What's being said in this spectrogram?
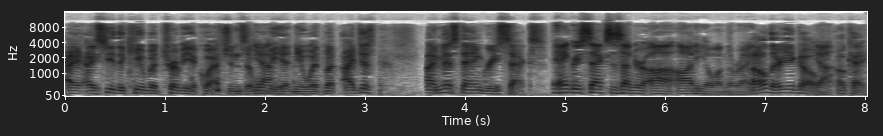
I, I see the Cuba trivia questions that Yeah. we'll be hitting you with, but I just I missed angry sex. Angry sex is under uh, audio on the right. Oh, there you go. Yeah. Okay.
